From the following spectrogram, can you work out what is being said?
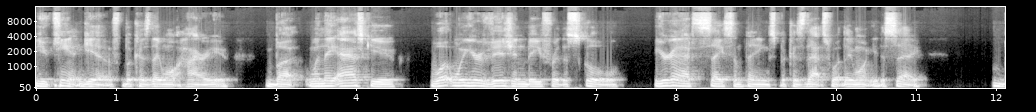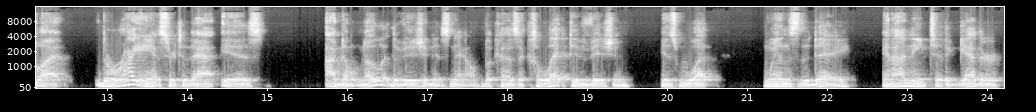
you can't give because they won't hire you. But when they ask you what will your vision be for the school? you're going to have to say some things because that's what they want you to say. But the right answer to that is i don't know what the vision is now because a collective vision is what wins the day. And I need to gather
